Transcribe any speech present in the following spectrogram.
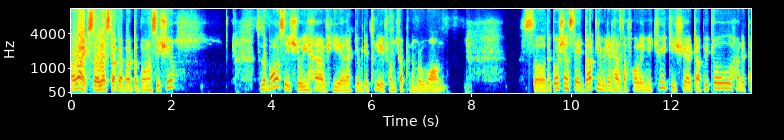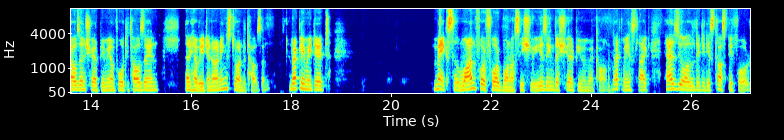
All right, so let's talk about the bonus issue. So the bonus issue we have here, activity three from chapter number one. So the question said Dark Limited has the following equity, share capital, 100,000, share premium, 40,000. Then you have return earnings, 200,000. Dark Limited makes one for four bonus issue using the share premium account. That means like, as you already discussed before,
